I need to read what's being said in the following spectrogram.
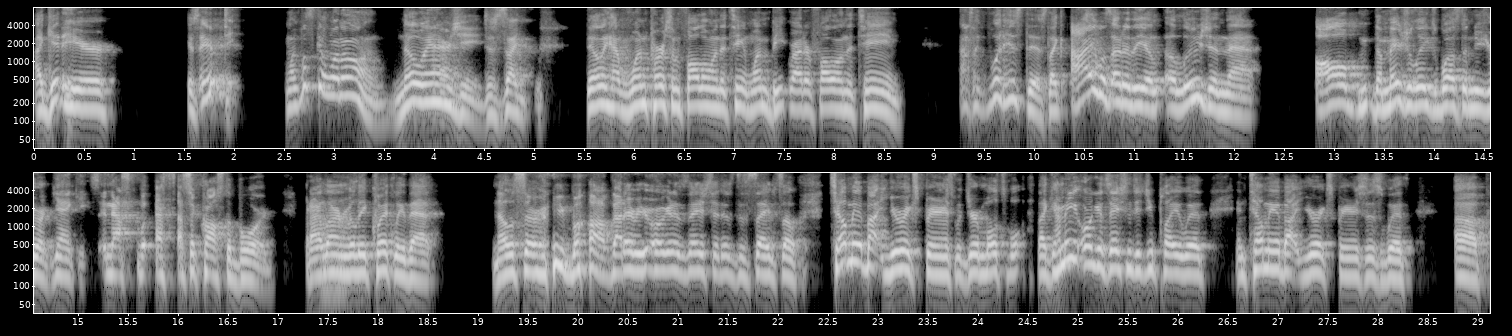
I get here, it's empty. I'm like, what's going on? No energy. Just like they only have one person following the team, one beat writer following the team. I was like, what is this? Like, I was under the illusion that all the major leagues was the New York Yankees, and that's that's, that's across the board. But I learned mm-hmm. really quickly that no, sir, Bob. Not every organization is the same. So tell me about your experience with your multiple, like how many organizations did you play with? And tell me about your experiences with uh,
